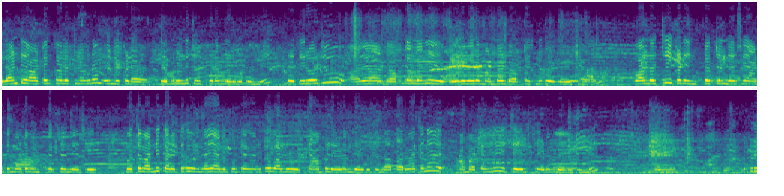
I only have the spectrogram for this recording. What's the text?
ఎలాంటి ఆటంకాలు వచ్చినా కూడా మేము ఇక్కడ దగ్గరుండి చూసుకోవడం జరుగుతుంది. ప్రతిరోజు ఆయా డాక్టర్లని వేరే వేరే మండల డాక్టర్స్ని వేశారు. వాళ్ళు వచ్చి ఇక్కడ ఇన్స్పెక్షన్ చేసి యాంటీమార్టం ఇన్స్పెక్షన్ చేసి మొత్తం అన్నీ కరెక్ట్గా ఉన్నాయి అనుకుంటే కనుక వాళ్ళు స్టాంపులు వేయడం జరుగుతుంది. ఆ తర్వాతనే ఆ మటన్ని చేంజ్ చేయడం జరుగుతుంది. ఇప్పుడు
